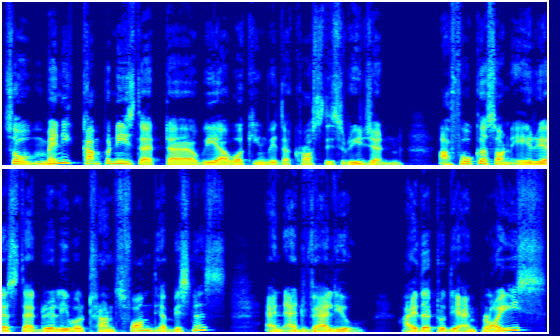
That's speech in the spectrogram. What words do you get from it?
So many companies that uh, we are working with across this region are focused on areas that really will transform their business and add value either to their employees,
